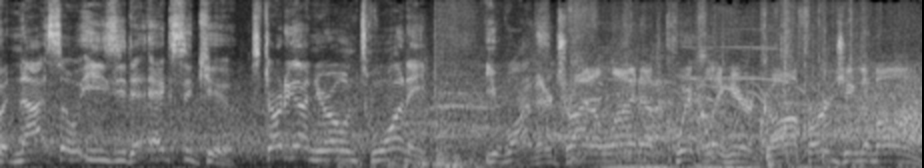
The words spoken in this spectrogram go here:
but not so easy to execute. Starting on your own 20, you want... And they're trying to line up quickly here. Goff urging them on.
